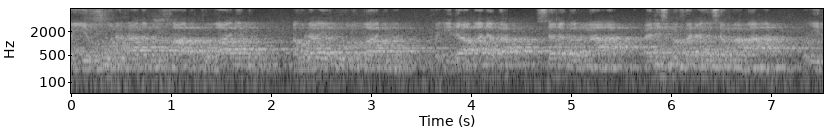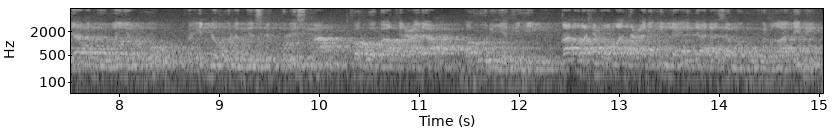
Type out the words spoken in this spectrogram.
أن يكون هذا المخالط غالبا أو لا يكون غالبا فإذا غلب سلب الماء الاسم فلا يسمى ماء وإذا لم يغيره فإنه لم يسلبه الاسم فهو باق على طهوريته قال رحمه الله تعالى إلا إذا لزمه في الغالب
